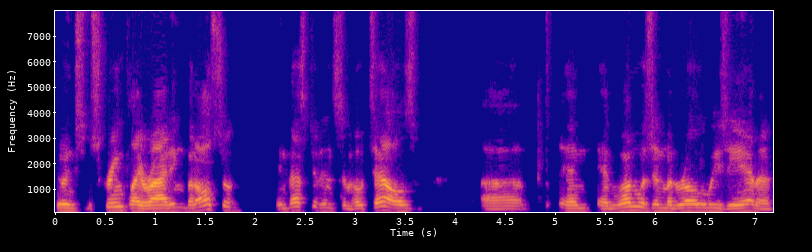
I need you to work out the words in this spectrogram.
doing some screenplay writing, but also invested in some hotels, uh, and and one was in Monroe, Louisiana.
